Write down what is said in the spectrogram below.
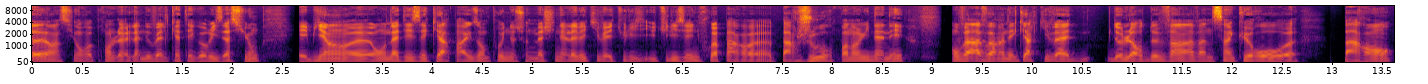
E, hein, si on reprend la nouvelle catégorisation, eh bien, on a des écarts, par exemple, pour une notion de machine à laver qui va être utilisée une fois par, jour pendant une année on va avoir un écart qui va être de l'ordre de 20 à 25 euros euh, par an.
